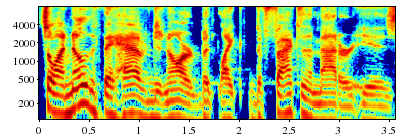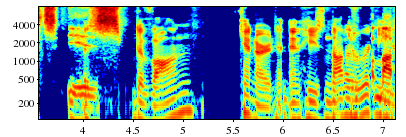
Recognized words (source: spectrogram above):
So I know that they have Denard, but like the fact of the matter is, is Devon Kennard, and he's not a rookie. my,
